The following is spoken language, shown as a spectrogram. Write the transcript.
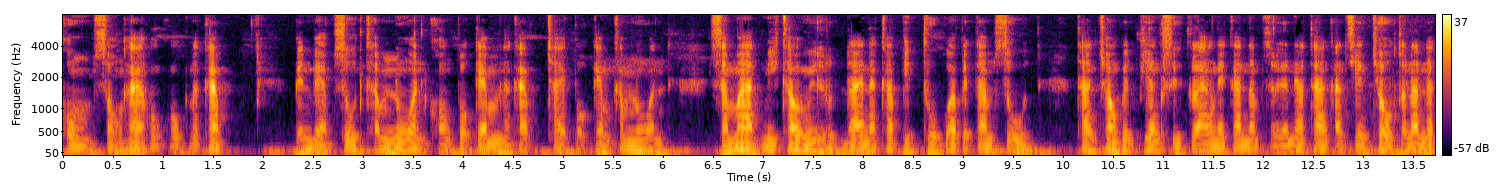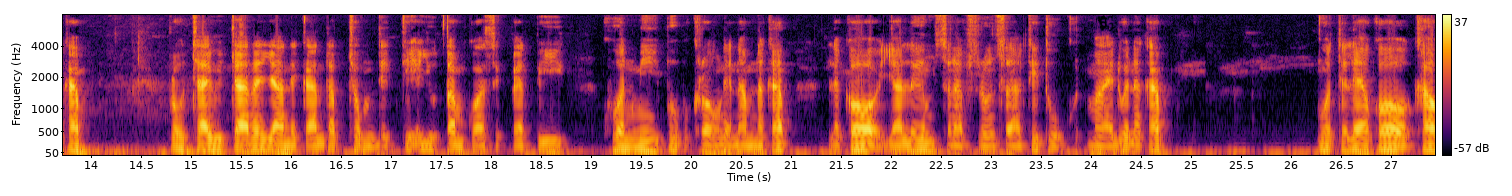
คม 2566 นะครับ เป็นแบบสูตรคำนวณของโปรแกรมนะครับ ใช้โปรแกรมคำนวณ สามารถมีเข้ามีหลุดได้นะครับ ผิดถูกว่าไปตามสูตร ทางช่องเป็นเพียงสื่อกลางในการนำเสนอแนวทางการเสี่ยงโชคเท่านั้นนะครับ โปรดใช้วิจารณญาณในการรับชมเด็กที่อายุต่ำกว่า 18 ปี ควรมีผู้ปกครองแนะนำนะครับ แล้วก็อย่าลืมสนับสนุนสลากที่ถูกกฎหมายด้วยนะครับ งวดที่แล้วก็เข้า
